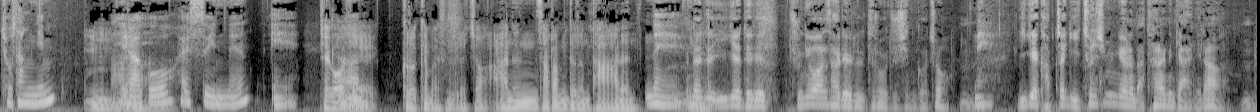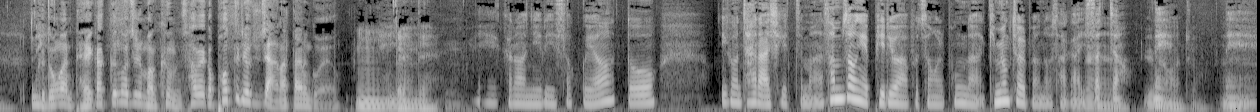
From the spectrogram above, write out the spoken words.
조상님이라고 음. 할수 있는 예. 제가 어제 그렇게 말씀드렸죠. 아는 사람들은 다 아는. 네. 근데 이제 이게 되게 중요한 사례를 들어주신 거죠. 네. 이게 갑자기 2016년에 나타나는 게 아니라 네. 그동안 대가 끊어질 만큼 사회가 퍼뜨려주지 않았다는 거예요. 음, 네, 네. 예, 그런 일이 있었고요. 또 이건 잘 아시겠지만 삼성의 비리와 부정을 폭로한 김용철 변호사가 있었죠. 네, 유명하죠. 네.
